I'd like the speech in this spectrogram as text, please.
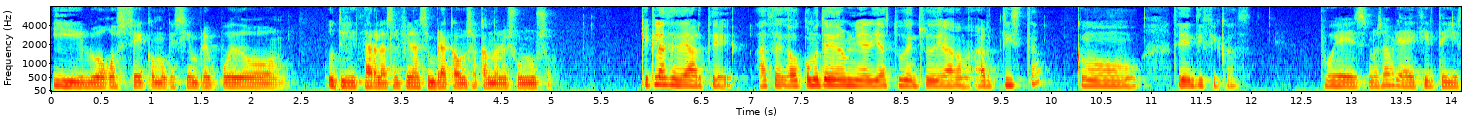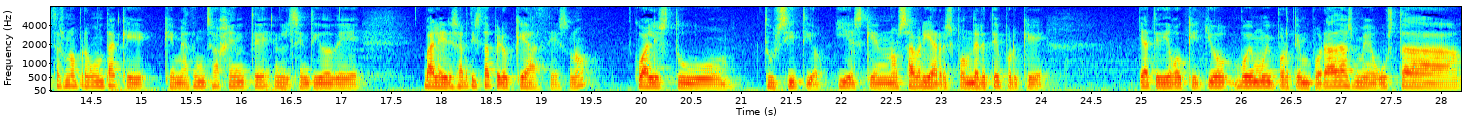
y luego sé como que siempre puedo utilizarlas, al final siempre acabo sacándoles un uso. ¿Qué clase de arte haces o cómo te denominarías tú dentro de la gama artista? ¿Cómo te identificas? Pues no sabría decirte, y esta es una pregunta que, que me hace mucha gente en el sentido de vale, eres artista, pero ¿qué haces? ¿no? ¿Cuál es tu, tu sitio? Y es que no sabría responderte porque ya te digo que yo voy muy por temporadas, me gusta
